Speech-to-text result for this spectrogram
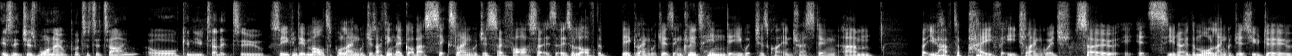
is it just one output at a time or can you tell it to, So you can do multiple languages. I think they've got about six languages so far. So it's, it's a lot of the big languages. It includes Hindi, which is quite interesting. Um, but you have to pay for each language. So it's, you know, the more languages you do,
